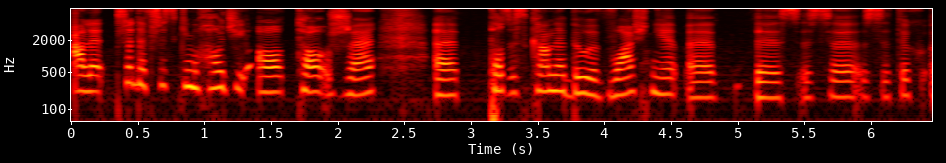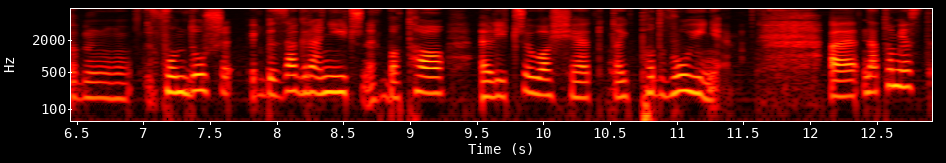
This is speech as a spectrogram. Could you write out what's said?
ale przede wszystkim chodzi o to, że pozyskane były właśnie z, z, z tych funduszy jakby zagranicznych, bo to liczyło się tutaj podwójnie. E, Natomiast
